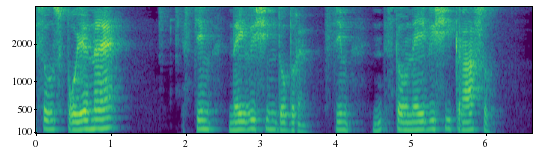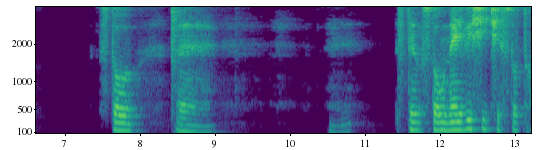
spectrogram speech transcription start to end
jsou spojené s tím nejvyšším dobrem, s, tím, s tou nejvyšší krásou, s tou, eh, eh, s, tý, s tou nejvyšší čistotou.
